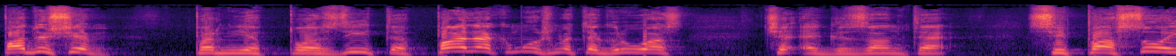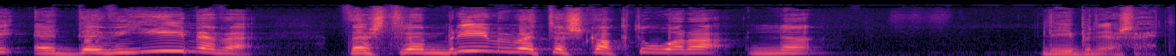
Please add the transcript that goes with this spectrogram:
Padyshim, për një pozitë të palakmushme të gruas që e gëzonte si pasojë e devijimeve dhe shtrembrimeve të shkaktuara në librin e shenjtë.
